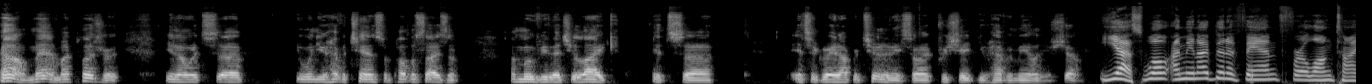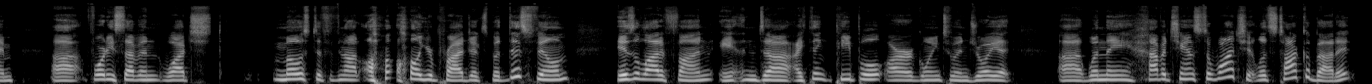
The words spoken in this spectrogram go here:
Oh man, my pleasure. You know, it's uh, when you have a chance to publicize a, a movie that you like, it's uh, it's a great opportunity. So I appreciate you having me on your show. Yes. Well, I mean, I've been a fan for a long time. Uh, 47 watched most, if not all, all your projects, but this film is a lot of fun. And uh, I think people are going to enjoy it uh, when they have a chance to watch it. Let's talk about it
